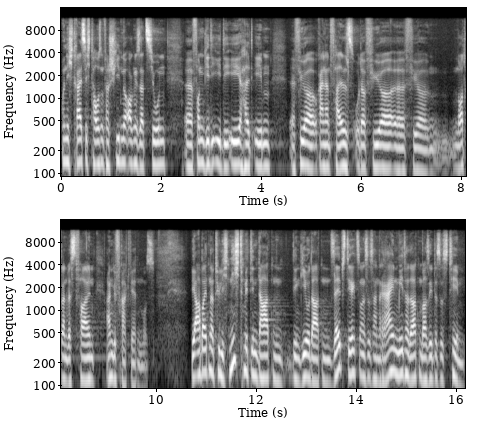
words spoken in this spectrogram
und nicht 30.000 verschiedene Organisationen äh, von GDI.de halt eben äh, für Rheinland-Pfalz oder für, äh, für Nordrhein-Westfalen angefragt werden muss. Wir arbeiten natürlich nicht mit den Daten, den Geodaten selbst direkt, sondern es ist ein rein metadatenbasiertes System.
